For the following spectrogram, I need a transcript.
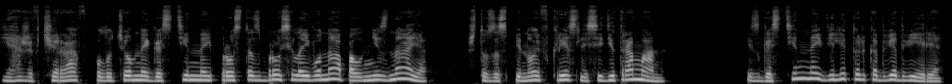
Я же вчера в полутемной гостиной просто сбросила его на пол, не зная, что за спиной в кресле сидит Роман. Из гостиной вели только две двери.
